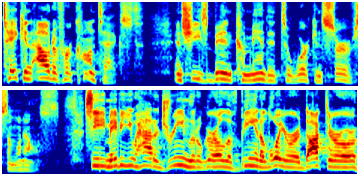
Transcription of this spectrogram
taken out of her context and she's been commanded to work and serve someone else. See, maybe you had a dream, little girl, of being a lawyer or a doctor or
